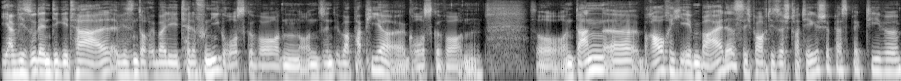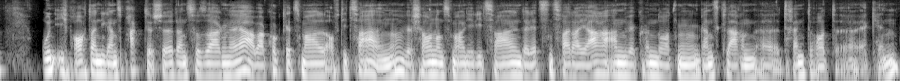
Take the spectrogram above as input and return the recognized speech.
Ja, wieso denn digital? Wir sind doch über die Telefonie groß geworden und sind über Papier äh, groß geworden. So, und dann äh, brauche ich eben beides. Ich brauche diese strategische Perspektive und ich brauche dann die ganz praktische, dann zu sagen, naja, aber guckt jetzt mal auf die Zahlen. Ne? Wir schauen uns mal hier die Zahlen der letzten zwei, drei Jahre an. Wir können dort einen ganz klaren äh, Trend dort äh, erkennen.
